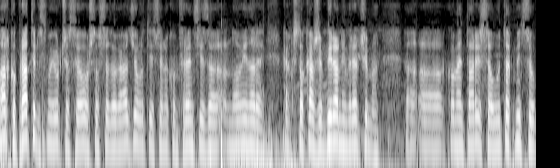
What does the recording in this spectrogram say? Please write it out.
Marko, pratili smo juče sve ovo što se događalo, ti se na konferenciji za novinare, kako se to kaže, biranim rečima, komentarisao utakmicu,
